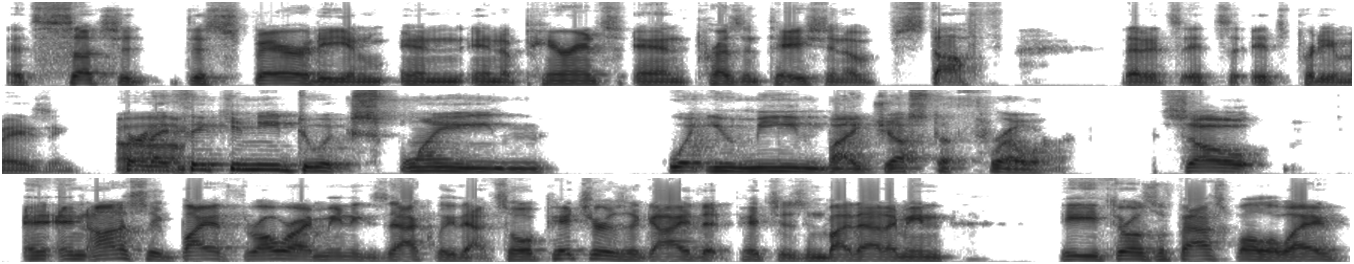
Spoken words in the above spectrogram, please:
it's such a disparity in in in appearance and presentation of stuff that it's it's it's pretty amazing. But um, I think you need to explain what you mean by just a thrower. So, and, and, honestly, by a thrower, I mean exactly that. So, a pitcher is a guy that pitches, and by that I mean he throws a fastball away,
